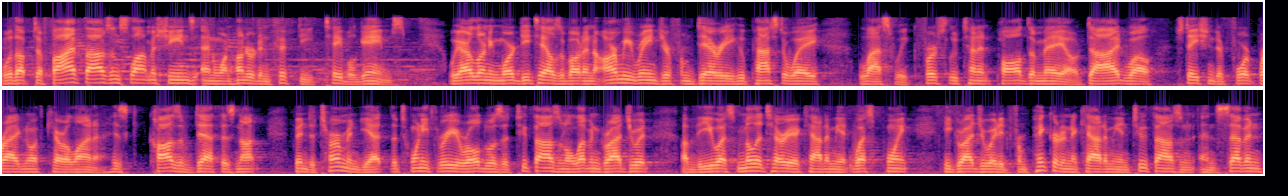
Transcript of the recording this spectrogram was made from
with up to 5,000 slot machines and 150 table games. We are learning more details about an Army Ranger from Derry who passed away last week. First Lieutenant Paul DeMeo died while stationed at Fort Bragg, North Carolina. His cause of death is not been determined yet. The 23-year-old was a 2011 graduate of the U.S. Military Academy at West Point. He graduated from Pinkerton Academy in 2007,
